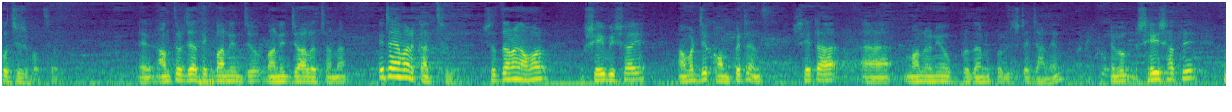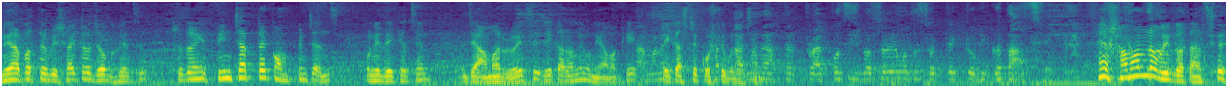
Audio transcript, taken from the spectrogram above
পঁচিশ বছর। আন্তর্জাতিক বাণিজ্য বাণিজ্য আলোচনা এটাই আমার কাজ ছিল। সুতরাং আমার সেই বিষয়ে আমার যে কম্পিটেন্স সেটা মাননীয় প্রধান উপদেষ্টা জানেন। এবং সেই সাথে নিরাপত্তার বিষয়টাও যোগ হয়েছে। সুতরাং এই তিন চারটে কম্পিটেন্স উনি দেখেছেন। যে আমার রয়েছে যে কারণে উনি আমাকে মানে- এই কাজটা করতে বলেছেন। মানে আপনার প্রায় পঁচিশ বছরের মতো ছোট্ট একটু অভিজ্ঞতা আছে। হ্যাঁ সামান্য অভিজ্ঞতা আছে।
